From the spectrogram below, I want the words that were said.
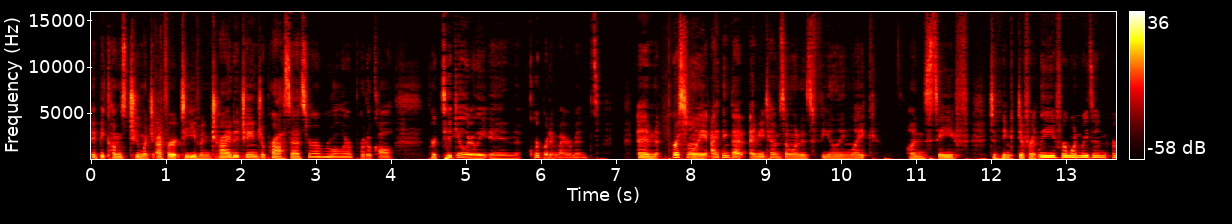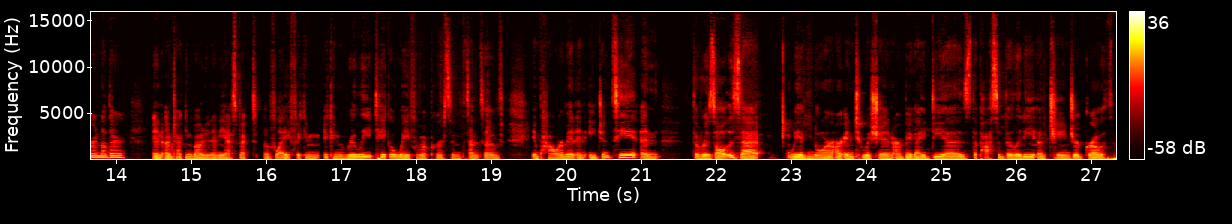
it becomes too much effort to even try to change a process or a rule or a protocol, particularly in corporate environments. And personally, I think that anytime someone is feeling like unsafe to think differently for one reason or another, and I'm talking about in any aspect of life, it can it can really take away from a person's sense of empowerment and agency. And the result is that we ignore our intuition, our big ideas, the possibility of change or growth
